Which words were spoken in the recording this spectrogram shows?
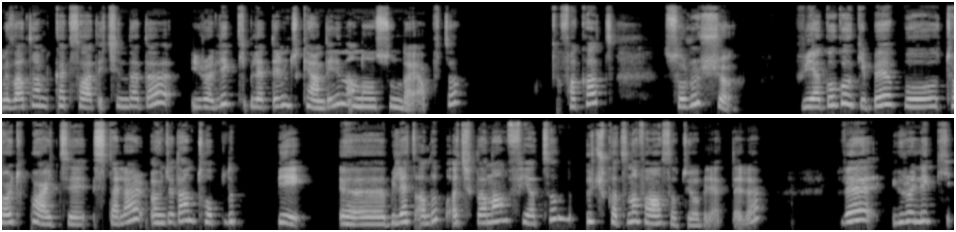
Ve zaten birkaç saat içinde de Euroleague biletlerin tükendiğinin anonsunu da yaptı. Fakat sorun şu. Viagogo gibi bu third party siteler önceden toplu bir e, bilet alıp açıklanan fiyatın 3 katına falan satıyor biletleri. Ve Euroleague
